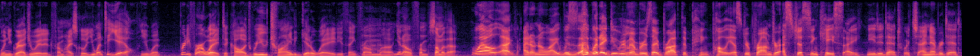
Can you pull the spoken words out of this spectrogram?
when you graduated from high school, you went to Yale. You went pretty far away to college. Were you trying to get away? Do you think from uh, you know from some of that? Well, I, I don't know. I was what I do remember is I brought the pink polyester prom dress just in case I needed it, which I never did.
